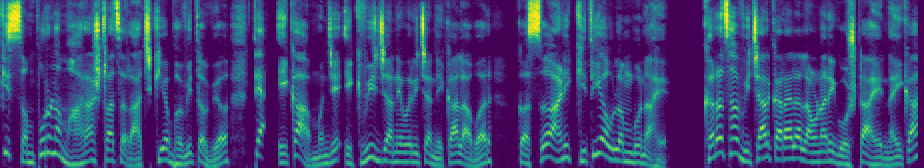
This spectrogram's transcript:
की संपूर्ण महाराष्ट्राचं राजकीय भवितव्य त्या एका म्हणजे एकवीस जानेवारीच्या निकालावर कसं आणि किती अवलंबून आहे? खरंच हा विचार करायला लावणारी गोष्ट आहे नाही का?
